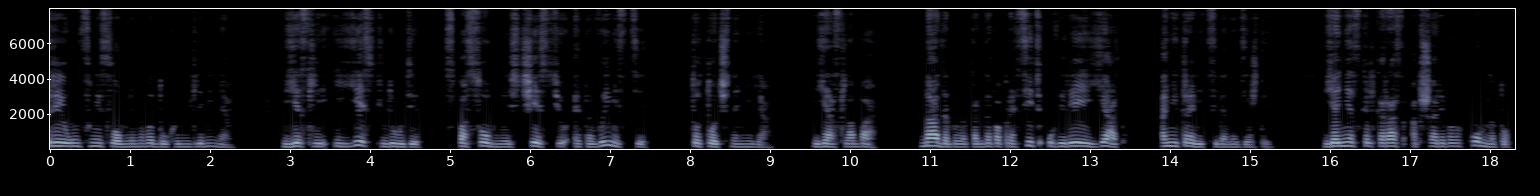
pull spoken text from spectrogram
Триумф несломленного духа не для меня. Если и есть люди, способные с честью это вынести, то точно не я. Я слаба. Надо было тогда попросить у Вереи яд, а не травить себя надеждой. Я несколько раз обшаривала комнату,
